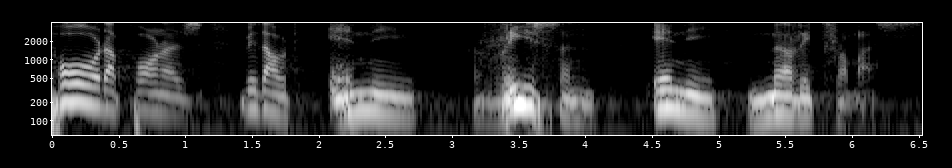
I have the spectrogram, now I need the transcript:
poured upon us without any reason, any merit from us.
